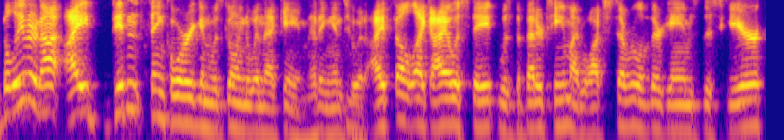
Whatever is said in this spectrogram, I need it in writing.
believe it or not, I didn't think Oregon was going to win that game heading into hmm. it. I felt like Iowa State was the better team. I'd watched several of their games this year.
